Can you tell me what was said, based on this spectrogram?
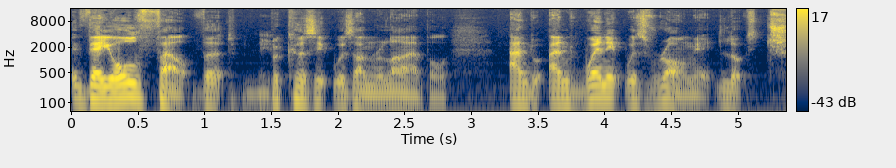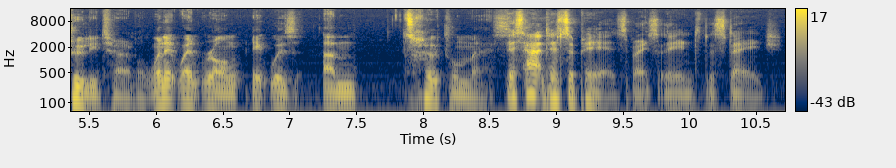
they all felt that because it was unreliable, and and when it was wrong, it looked truly terrible. When it went wrong, it was um total mess. This hat disappears basically into the stage.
